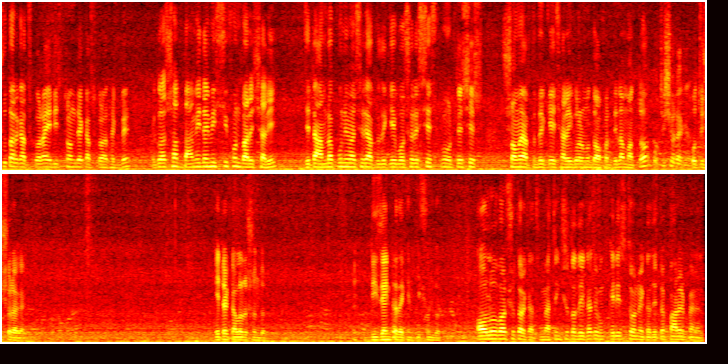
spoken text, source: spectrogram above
সুতার কাজ করা এই স্টোন দিয়ে কাজ করা থাকবে। এগুলো সব দামি দামি শিফন বাড়ির শাড়ি যেটা আমরা পূর্ণিমা শাড়ি আপনাদেরকে এই বছরের শেষ মুহূর্তে শেষ সময় আপনাদেরকে এই শাড়িগুলোর মধ্যে অফার দিলাম মাত্র পঁচিশশো টাকা। পঁচিশশো টাকায়। এটার কালারও সুন্দর। ডিজাইনটা দেখেন কি সুন্দর। অল ওভার সুতার কাজ ম্যাচিং সুতা দিয়ে কাজ এবং এরিস্টোনের কাজ, এটা পাড়ের প্যানেল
